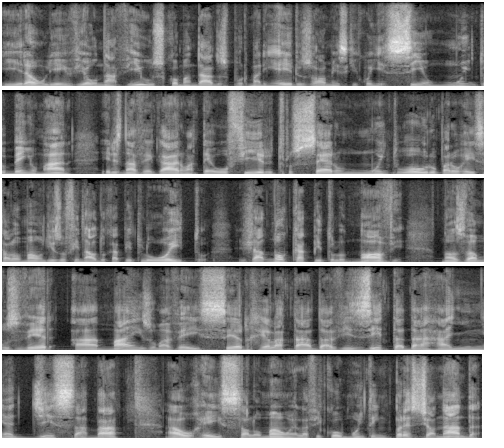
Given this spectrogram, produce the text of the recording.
Irão lhe enviou navios comandados por marinheiros, homens que conheciam muito bem o mar. Eles navegaram até Ofir, trouxeram muito ouro para o rei Salomão, diz o final do capítulo 8. Já no capítulo 9, nós vamos ver a mais uma vez ser relatada a visita da rainha de Sabá ao rei Salomão. Ela ficou muito impressionada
